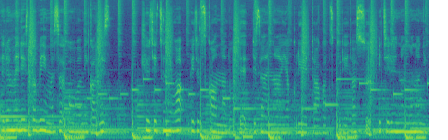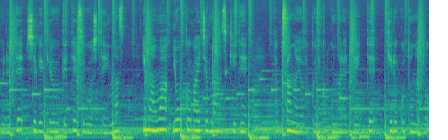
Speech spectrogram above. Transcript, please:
ヘルメリストビームス大場美香です休日には美術館などでデザイナーやクリエイターが作り出す一連のものに触れて刺激を受けて過ごしています。今は洋服が一番好きでたくさんの洋服に囲まれていて着ることなど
